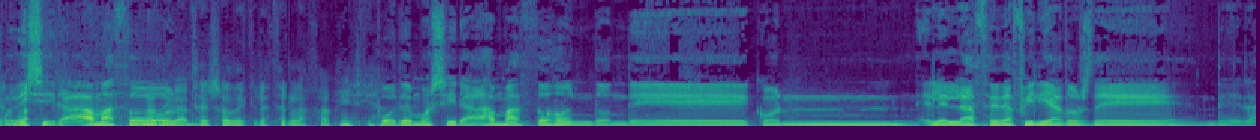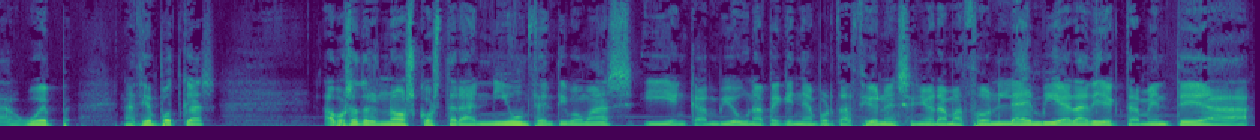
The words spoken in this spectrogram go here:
podéis No, ir a Amazon. No digas eso de crecer la familia. Podemos ir a Amazon, donde con el enlace de afiliados de, de la web Nación Podcast, a vosotros no os costará ni un céntimo más y en cambio una pequeña aportación en señor Amazon la enviará directamente a,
